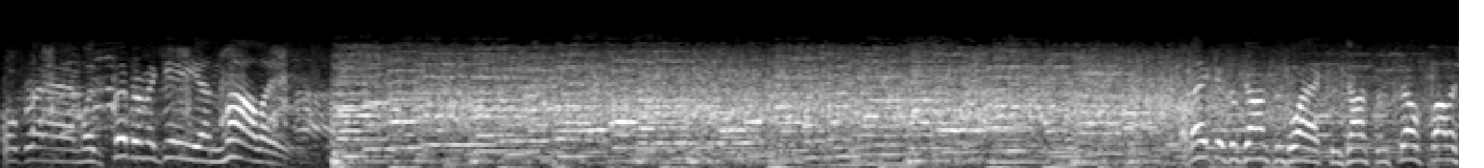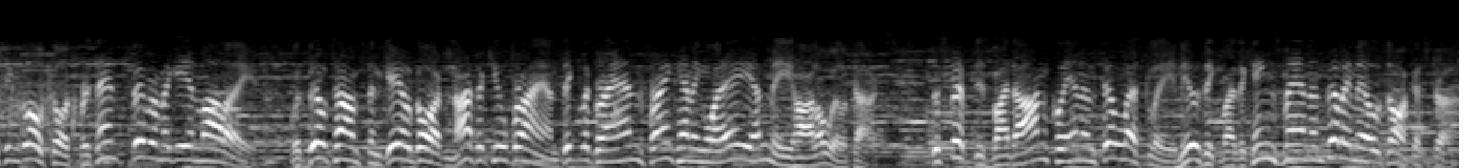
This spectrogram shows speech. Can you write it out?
Program with Fibber McGee and Molly. The makers of Johnson's Wax and Johnson's Self-Polishing Glow Coat present Fibber McGee and Molly with Bill Thompson, Gale Gordon, Arthur Q. Bryan, Dick LeGrand, Frank Hemingway, and me, Harlow Wilcox. The script is by Don Quinn and Phil Leslie. Music by the King's Men and Billy Mills Orchestra.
